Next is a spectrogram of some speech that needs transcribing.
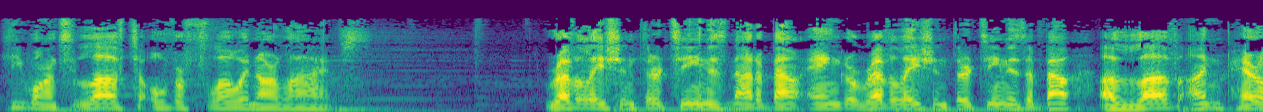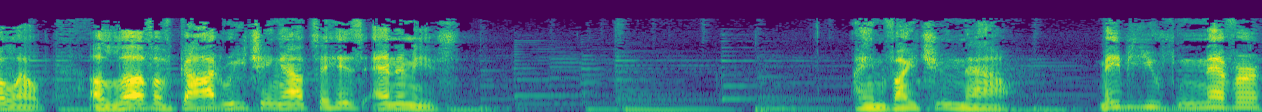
He wants love to overflow in our lives. Revelation 13 is not about anger. Revelation 13 is about a love unparalleled, a love of God reaching out to his enemies. I invite you now. Maybe you've never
